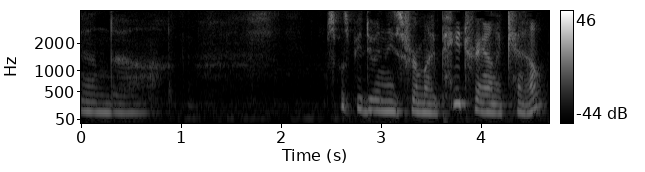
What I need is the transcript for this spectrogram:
and uh, I'm supposed to be doing these for my Patreon account,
